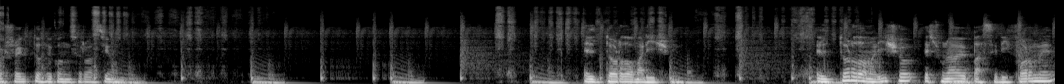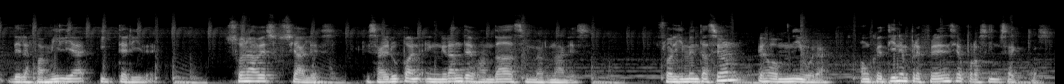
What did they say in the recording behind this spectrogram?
Proyectos de conservación. El tordo amarillo. El tordo amarillo es un ave paseriforme de la familia Icteridae. Son aves sociales, que se agrupan en grandes bandadas invernales. Su alimentación es omnívora, aunque tienen preferencia por los insectos,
